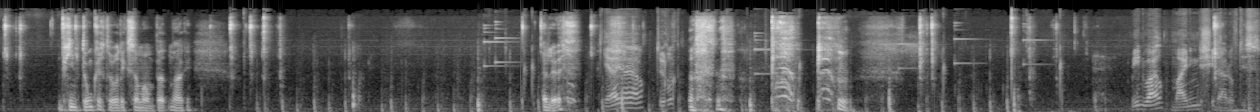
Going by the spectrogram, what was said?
Het begint donker te worden, ik zal maar een bed maken. Hallo? Ja, ja, ja, tuurlijk. Meanwhile, mining the shit out of this.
